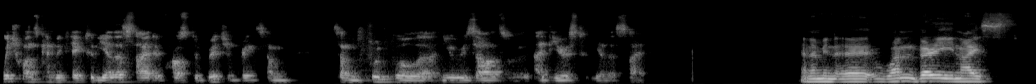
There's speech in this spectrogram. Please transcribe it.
which ones can we take to the other side across the bridge and bring some some fruitful uh, new results or ideas to the other side. And I mean, uh, one very nice,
